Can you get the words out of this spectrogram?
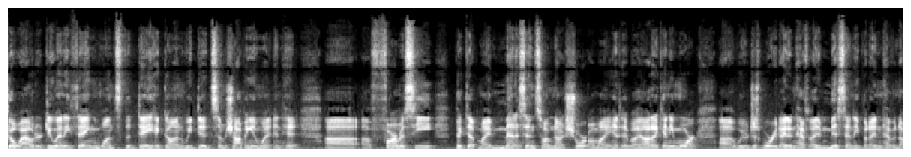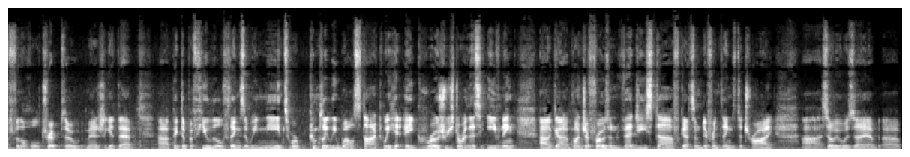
go out or do anything. Once the day had gone, we did some shopping and went and hit uh, a pharmacy, picked up my medicine, so I'm not short on my antibiotic anymore. Uh, we were just worried I didn't have, I didn't miss any, but I didn't have enough for the whole trip, so managed to get that. Uh, picked up a few little things that we need, so we're completely well stocked. We hit a grocery store this evening, uh, got a bunch of frozen veggie stuff, got some different things to try. Uh, so it was a, a,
